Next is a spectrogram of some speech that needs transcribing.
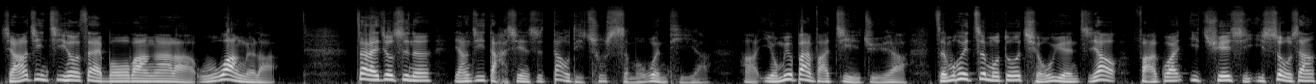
想要进季后赛，无望啊啦，无望了啦。再来就是呢，洋基打线是到底出什么问题呀、啊？啊，有没有办法解决啊？怎么会这么多球员，只要法官一缺席、一受伤，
